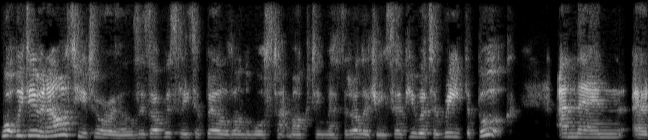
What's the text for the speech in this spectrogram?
What we do in our tutorials is obviously to build on the Wall watertight marketing methodology. So if you were to read the book and then uh,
